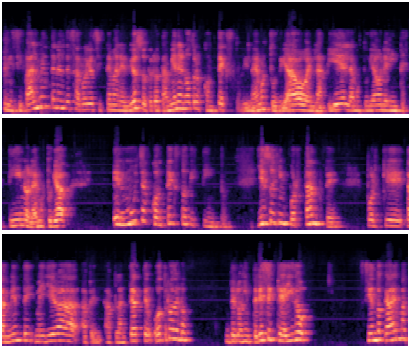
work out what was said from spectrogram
principalmente en el desarrollo del sistema nervioso, pero también en otros contextos. Y la hemos estudiado en la piel, la hemos estudiado en el intestino, la hemos estudiado en muchos contextos distintos. Y eso es importante porque también me lleva a, plantearte otro de los, de los intereses que ha ido siendo cada vez más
